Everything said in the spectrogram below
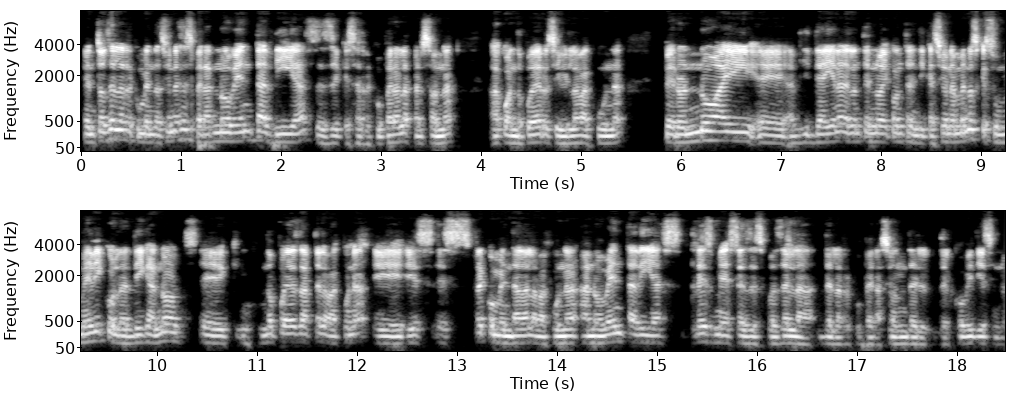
Entonces la recomendación es esperar 90 días desde que se recupera la persona a cuando puede recibir la vacuna, pero no hay, eh, de ahí en adelante no hay contraindicación, a menos que su médico le diga, no, eh, no puedes darte la vacuna, eh, es, es, recomendada la vacuna a 90 días, tres meses después de la, de la recuperación del, del COVID-19.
